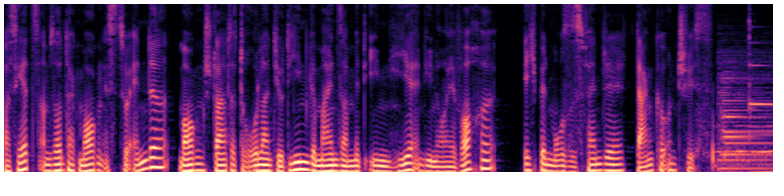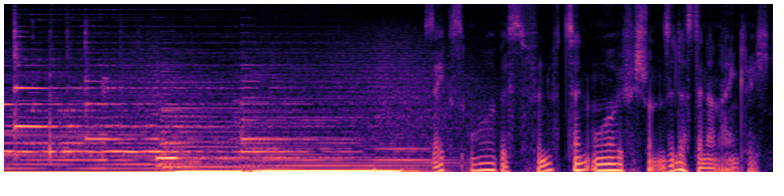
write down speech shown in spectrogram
Was jetzt am Sonntagmorgen ist zu Ende. Morgen startet Roland Jodin gemeinsam mit Ihnen hier in die neue Woche. Ich bin Moses Fendel. Danke und tschüss. 6 Uhr bis 15 Uhr. Wie viele Stunden sind das denn dann eigentlich?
